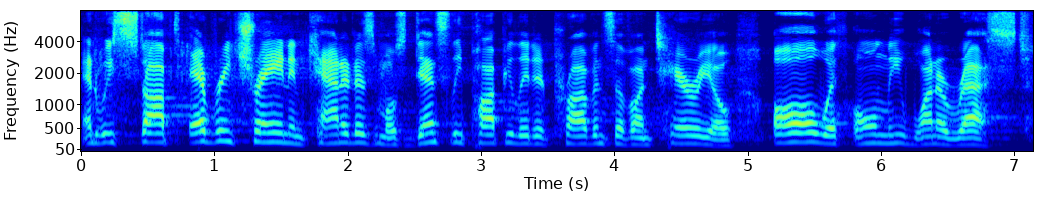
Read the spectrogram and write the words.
and we stopped every train in Canada's most densely populated province of Ontario, all with only one arrest.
